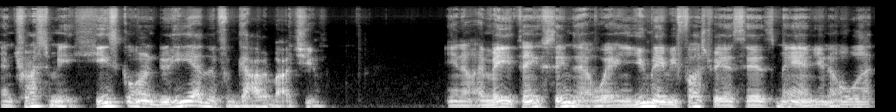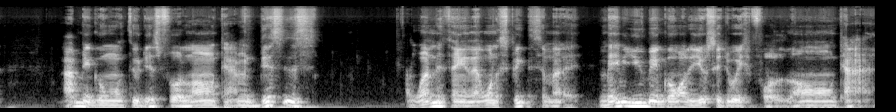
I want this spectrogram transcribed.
And trust me, He's going to do, He hasn't forgot about you you know, and made things seem that way. And you may be frustrated and says, man, you know what? I've been going through this for a long time. And this is one of the things I want to speak to somebody. Maybe you've been going through your situation for a long time.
